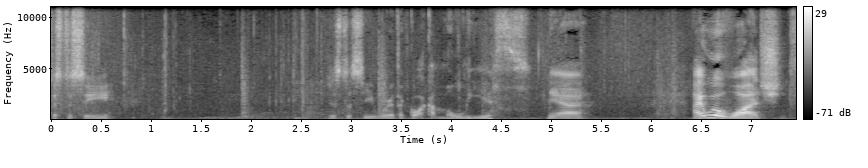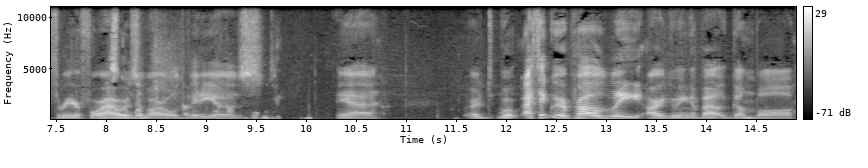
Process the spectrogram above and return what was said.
just to see. Just to see where the guacamole is. Yeah, I will watch three or four hours of our old videos. guacamole? Yeah. Or well, I think we were probably arguing about Gumball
